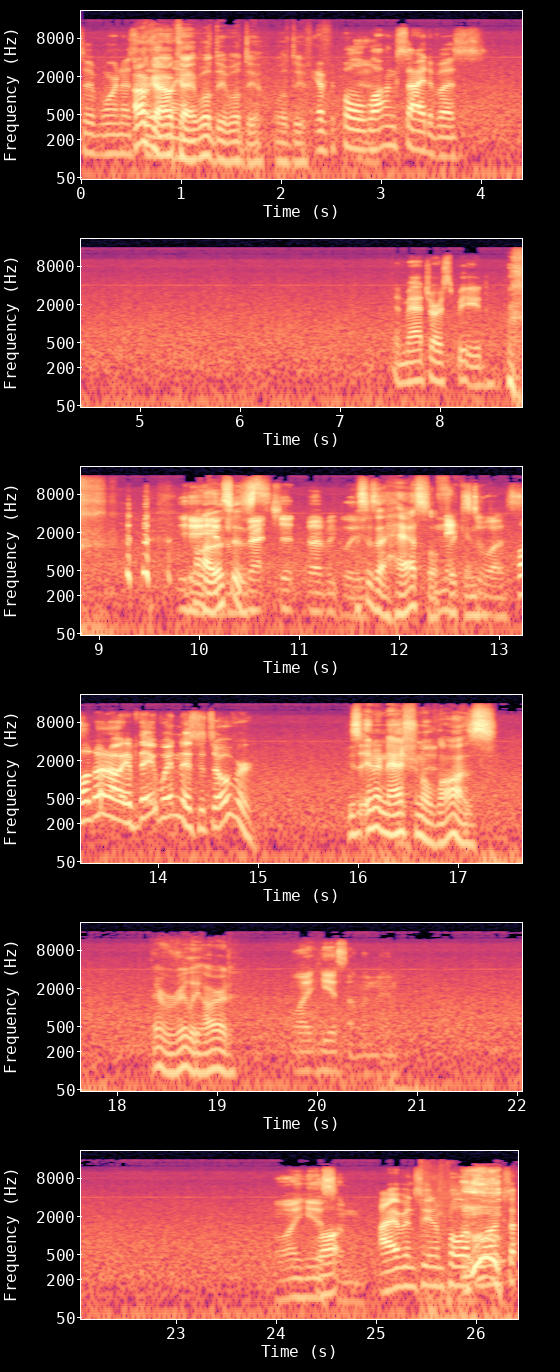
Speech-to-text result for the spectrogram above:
to warn us. okay, okay, land. we'll do, we'll do, we'll do. You have to pull Yeah. alongside of us and match our speed. Yeah, Oh, this is- match it perfectly. This is a hassle. next freaking- to us. Well, no, no. If they win this, it's over. These international laws, they're really hard. Oh, I hear something, man. Oh, I hear Well, some. I haven't seen him pull up alongside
